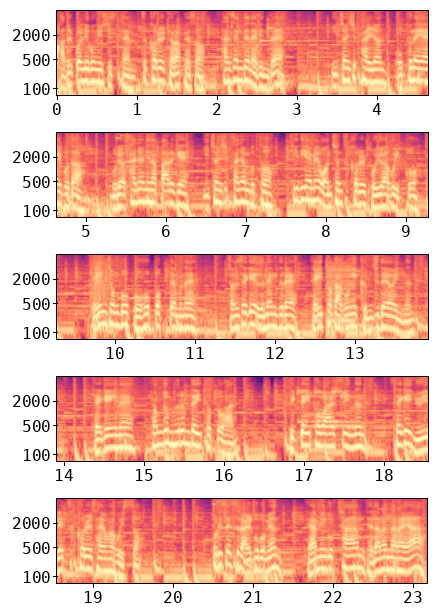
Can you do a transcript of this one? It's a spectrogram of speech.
받을 권리 공유 시스템 특허를 결합해서 탄생된 앱인데 2018년 오픈AI보다 무려 4년이나 빠르게 2014년부터 TDM의 원천 특허를 보유하고 있고 개인정보 보호법 때문에 전 세계 은행들의 데이터 가공이 금지되어 있는 개개인의 현금 흐름 데이터 또한 빅데이터화 할 수 있는 세계 유일의 특허를 사용하고 있어. 코리셋을 알고 보면 대한민국 참 대단한 나라야.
